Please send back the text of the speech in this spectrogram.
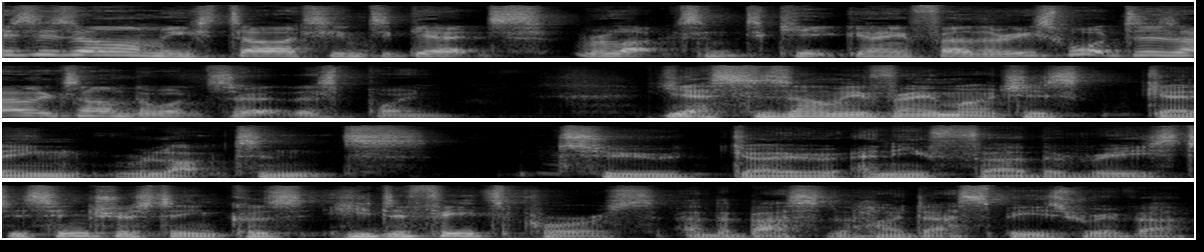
Is his army starting to get reluctant to keep going further east? What does Alexander want to at this point? Yes, his army very much is getting reluctant to go any further east. It's interesting because he defeats Porus at the Battle of Hydaspes River.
